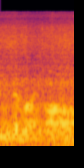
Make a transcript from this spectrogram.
きますご注意願います。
